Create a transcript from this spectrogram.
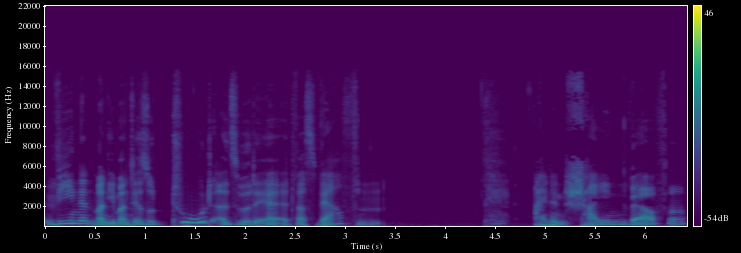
Wie nennt man jemand, der so tut, als würde er etwas werfen? Einen Scheinwerfer?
